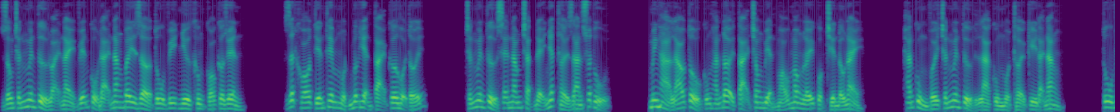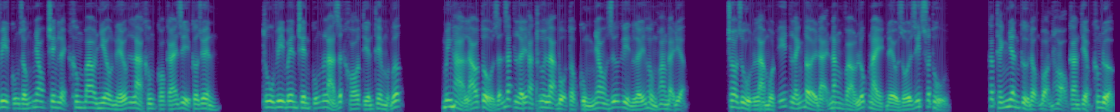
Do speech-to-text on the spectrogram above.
Giống trấn nguyên tử loại này viễn cổ đại năng bây giờ tu vi như không có cơ duyên. Rất khó tiến thêm một bước hiện tại cơ hội tới. Trấn nguyên tử sẽ nắm chặt đệ nhất thời gian xuất thủ minh hà lão tổ cũng hắn đợi tại trong biển máu mong lấy cuộc chiến đấu này. Hắn cùng với trấn nguyên tử là cùng một thời kỳ đại năng. Tu vi cũng giống nhau t r ê n lệch không bao nhiêu nếu là không có cái gì cơ duyên. Tu vi bên trên cũng là rất khó tiến thêm một bước. Minh hà lão tổ dẫn dắt lấy ạt thư lạ bộ tộc cùng nhau giữ gìn lấy hồng hoang đại địa. Cho dù là một ít lánh đời đại năng vào lúc này đều rối rít xuất thủ. Các thánh nhân cử động bọn họ can thiệp không được.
